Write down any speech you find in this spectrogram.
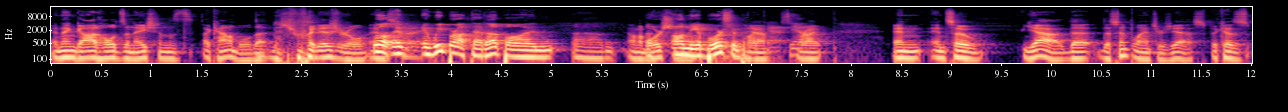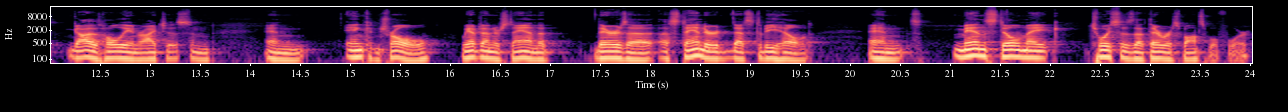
and then God holds the nations accountable that destroyed Israel. And Well, and, and we brought that up on um, on abortion. on the abortion podcast. Yeah, Right. And and so yeah, the the simple answer is yes because God is holy and righteous and and in control. We have to understand that there is a, a standard that's to be held, and men still make choices that they're responsible for.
